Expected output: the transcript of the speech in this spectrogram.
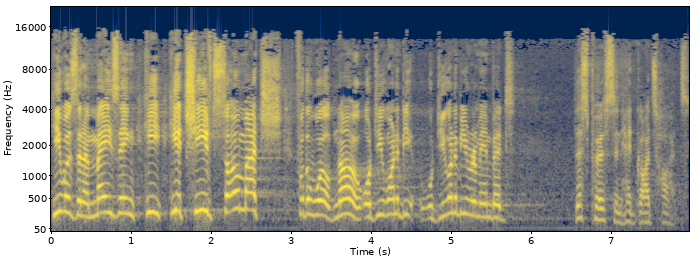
He was an amazing, he, he achieved so much for the world. No. Or do you want to be, or do you want to be remembered? This person had God's heart.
